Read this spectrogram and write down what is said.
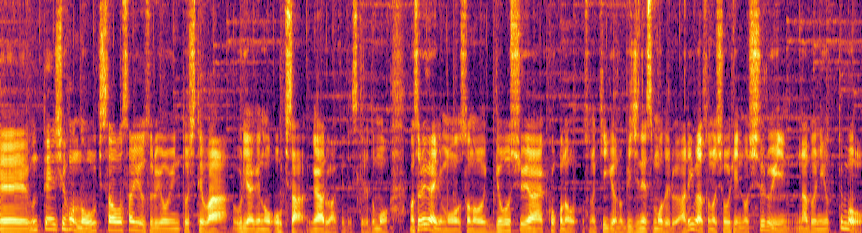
えー、運転資本の大きさを左右する要因としては売上の大きさがあるわけですけれども、まあ、それ以外にもその業種や個々のその企業のビジネスモデルあるいはその商品の種類などによっても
